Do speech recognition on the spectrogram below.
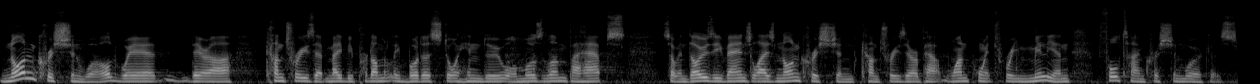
non Christian world, where there are countries that may be predominantly Buddhist or Hindu or Muslim, perhaps, so in those evangelized non Christian countries, there are about 1.3 million full time Christian workers.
